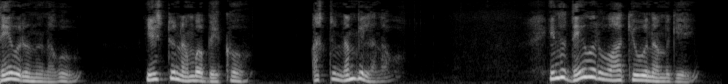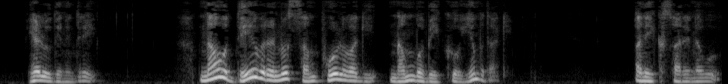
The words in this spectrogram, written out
ದೇವರನ್ನು ನಾವು ಎಷ್ಟು ನಂಬಬೇಕೋ ಅಷ್ಟು ನಂಬಿಲ್ಲ ನಾವು. ಇನ್ನು ದೇವರ ವಾಕ್ಯವು ನಮಗೆ ಹೇಳುವುದೇನೆಂದರೆ ನಾವು ದೇವರನ್ನು ಸಂಪೂರ್ಣವಾಗಿ ನಂಬಬೇಕು ಎಂಬುದಾಗಿ. ಅನೇಕ ಸಾರಿ ನಾವು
